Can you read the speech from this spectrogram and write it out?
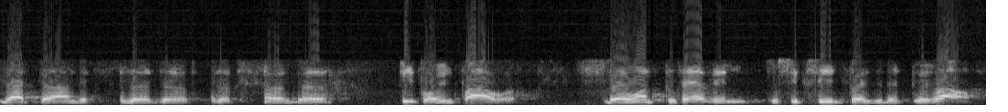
that uh, the the the the, uh, the, people in power they want to have him to succeed President Duval.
